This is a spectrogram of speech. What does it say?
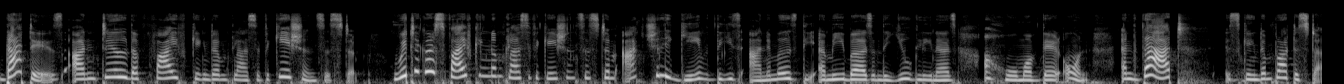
That is, until the five kingdom classification system. Whittaker's five kingdom classification system actually gave these animals, the amoebas and the euglenas, a home of their own, and that is Kingdom Protista.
